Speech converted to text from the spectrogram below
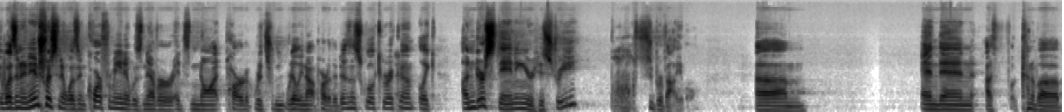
it wasn't an interest and it wasn't core for me and it was never it's not part of it's really not part of the business school curriculum like understanding your history super valuable um, and then a kind of a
